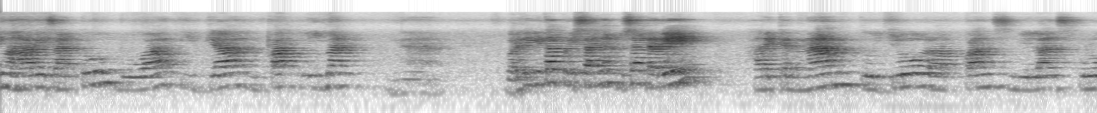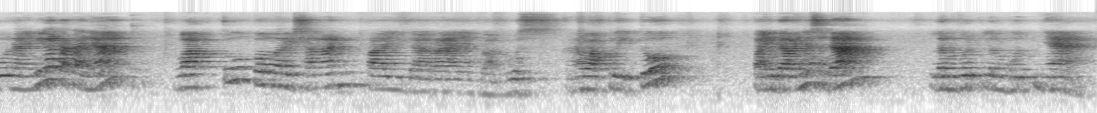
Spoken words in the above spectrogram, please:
lima hari. Satu dua tiga empat lima. Nah berarti kita periksanya bisa dari hari ke-6, 7, 8, 9, 10 nah inilah katanya waktu pemeriksaan payudara yang bagus. Karena waktu itu payudaranya sedang lembut-lembutnya.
